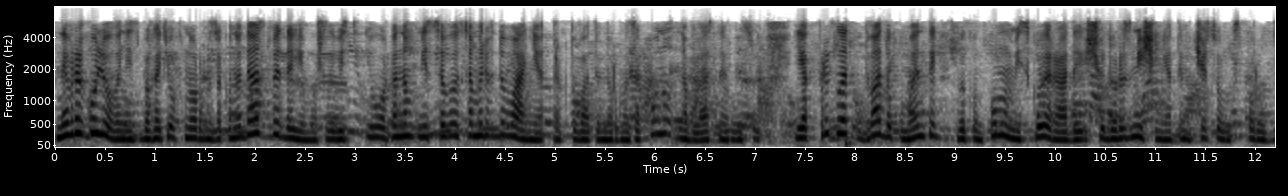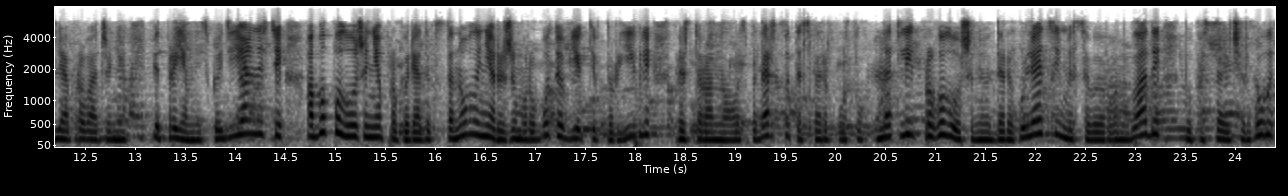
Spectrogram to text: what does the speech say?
Неврегульованість багатьох норм законодавства дає можливість і органам місцевого самоврядування трактувати норми закону на власний розсуд. Як приклад, два документи виконкому міської ради щодо розміщення тимчасових споруд для провадження підприємницької діяльності або положення про порядок встановлення режиму роботи об'єктів торгівлі, ресторанного господарства та сфери послуг. На тлі проголошеної дерегуляції місцевий орган влади випускає черговий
